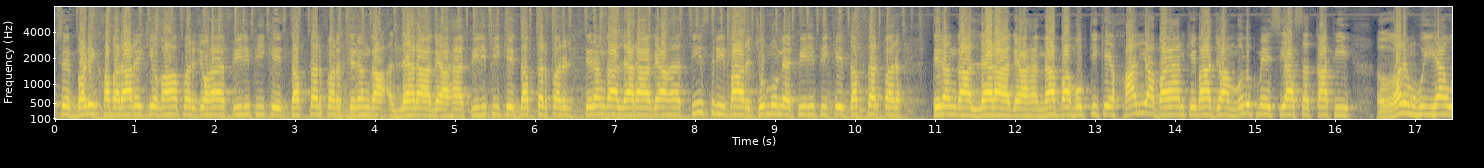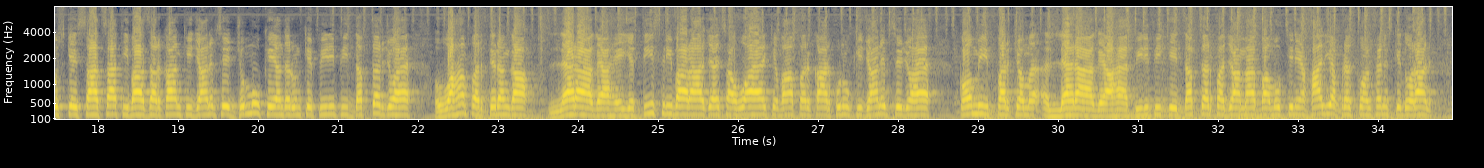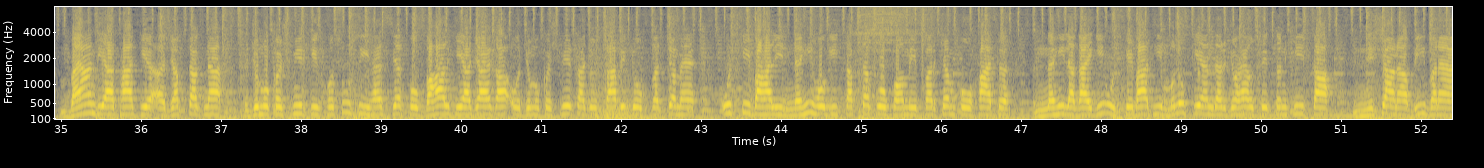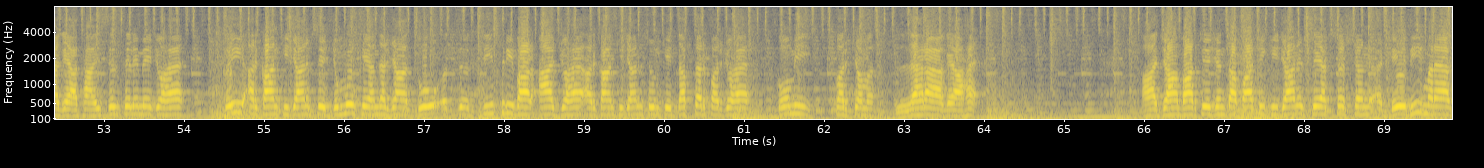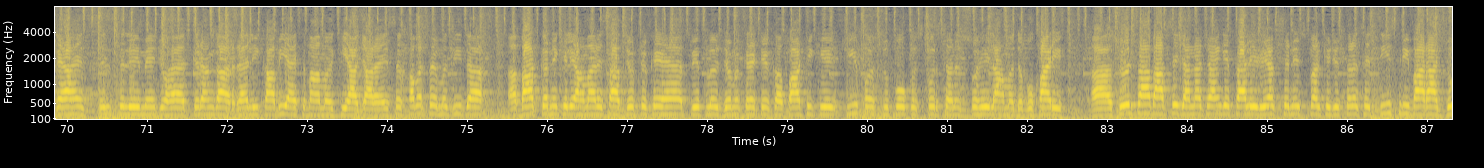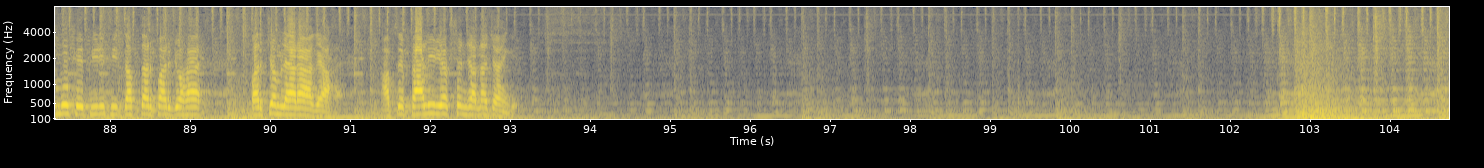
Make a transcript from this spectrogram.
से बड़ी खबर आ रही कि वहाँ पर जो है पीडीपी के दफ्तर पर तिरंगा लहराया गया है। पीडीपी के दफ्तर पर तिरंगा लहराया गया है। तीसरी बार जुम्मू में पीडीपी के दफ्तर पर तिरंगा लहराया गया है। महबा मुफ्ती के हालिया बयान के बाद जहाँ मुल्क में सियासत काफ़ी गर्म हुई है, उसके साथ साथ ही बाज अरकान की जानब से जम्मू के अंदर उनके पीडीपी दफ्तर जो है, वहाँ पर तिरंगा लहराया गया है। यह तीसरी बार आज ऐसा हुआ है कि वहाँ पर कारकुनों की जानब से जो है कौमी परचम लहराया गया है। पीडीपी के दफ्तर पर जहाँ महबा मुफ्ती ने हालिया प्रेस कॉन्फ्रेंस के दौरान बयान दिया था कि जब तक न जम्मू कश्मीर की खसूसी हैसियत को बहाल किया जाएगा और जम्मू कश्मीर का जो सबक जो परचम है, उसकी बहाली नहीं होगी, तब तक वो कौमी परचम को हाथ नहीं लगाएगी। उसके बाद ही मुल्क के अंदर जो है, उसे तनकीद का निशाना भी बनाया गया था। इस सिलसिले में जो है कई अरकान की जानब से। जम्मू के अंदर जहाँ दो, तीसरी बार आज जो है अरकान की जानब से उनके दफ्तर पर जो है कौमी परचम लहराया गया है। आज जहाँ भारतीय जनता पार्टी की जानब से एक्सेशन डे भी मनाया गया है सिलसिले में जो है तिरंगा रैली का भी अहतमाम किया जा रहा है। इस खबर पर मजीद बात करने के लिए हमारे साथ जुड़ चुके हैं पीपल्स डेमोक्रेटिक पार्टी के chief spokesperson Suhail Ahmad Bukhari. Suhail साहब आपसे जानना चाहेंगे, पहले रिएक्शन इस पर कि जिस तरह से तीसरी बार आज जम्मू के पीडीपी दफ्तर पर जो है, परचम लहराया गया है। आपसे पहली रिएक्शन जानना चाहेंगे।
